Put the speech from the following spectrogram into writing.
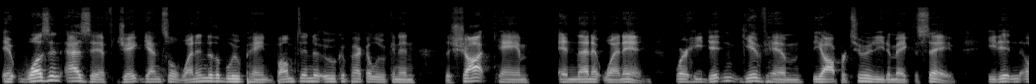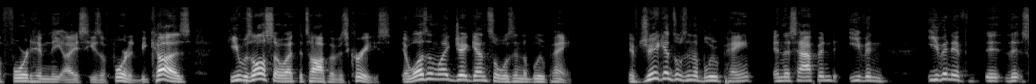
It wasn't as if Jake Guentzel went into the blue paint, bumped into Ukko-Pekka Luukkonen, the shot came, and then it went in, where he didn't give him the opportunity to make the save. He didn't afford him the ice he's afforded because he was also at the top of his crease. It wasn't like Jake Guentzel was in the blue paint. If Jake Guentzel was in the blue paint and this happened, even even if it, this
